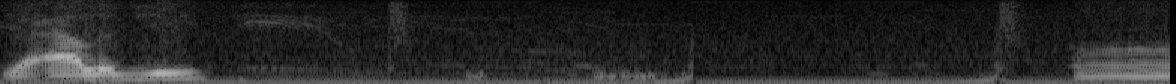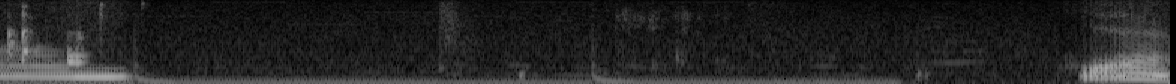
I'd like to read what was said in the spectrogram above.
your allergies. Um, yeah,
